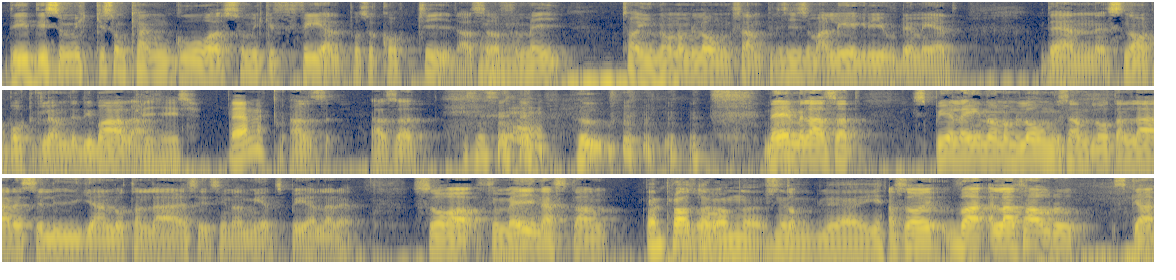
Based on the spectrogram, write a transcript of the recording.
det, det är så mycket som kan gå så mycket fel på så kort tid. Alltså för mig ta in honom långsamt, precis som Allegri gjorde med den snart bortglömde Dybala. Precis. Vem? Alltså, alltså att... Who? Nej men alltså att spela in honom långsamt, låta han lära sig ligan, låta han lära sig sina medspelare. Så för mig nästan... Vem pratar alltså, du om nu? Nu blir jag jätte... Alltså, Lautaro ska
